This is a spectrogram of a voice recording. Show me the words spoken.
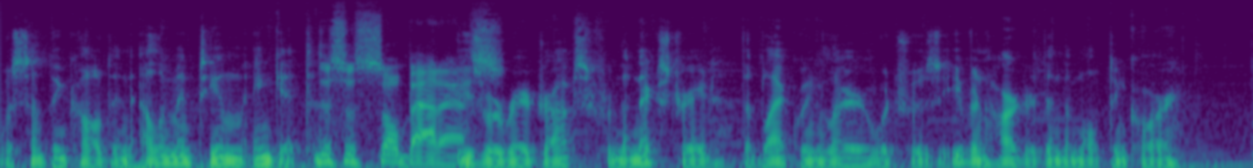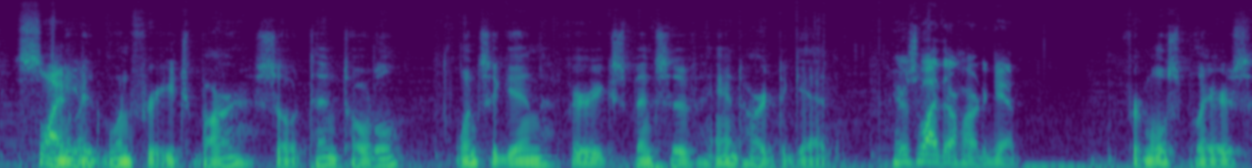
was something called an Elementium Ingot. This is so badass. These were rare drops from the next trade, the Blackwing Lair, which was even harder than the Molten Core. slightly. You needed one for each bar, so 10 total. Once again, very expensive and hard to get. Here's why they're hard to get. For most players,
